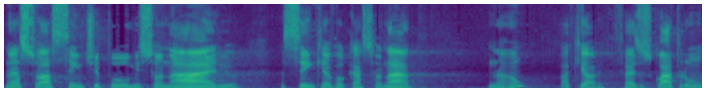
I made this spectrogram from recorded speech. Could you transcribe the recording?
Não é só assim, tipo missionário, assim que é vocacionado? Não. Aqui, ó, Efésios 4, 1.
